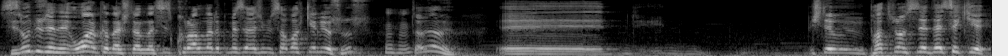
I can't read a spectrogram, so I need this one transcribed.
Siz o düzeni o arkadaşlarla siz kuralları mesela şimdi sabah geliyorsunuz. Tabii mi? Ee, işte patron size dese ki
